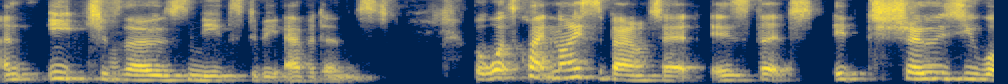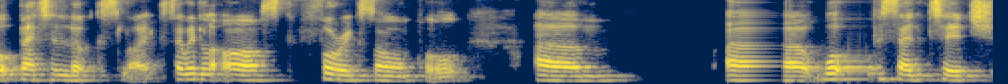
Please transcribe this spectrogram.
and each of those needs to be evidenced. But what's quite nice about it is that it shows you what better looks like. So it'll ask, for example, um, uh, what percentage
